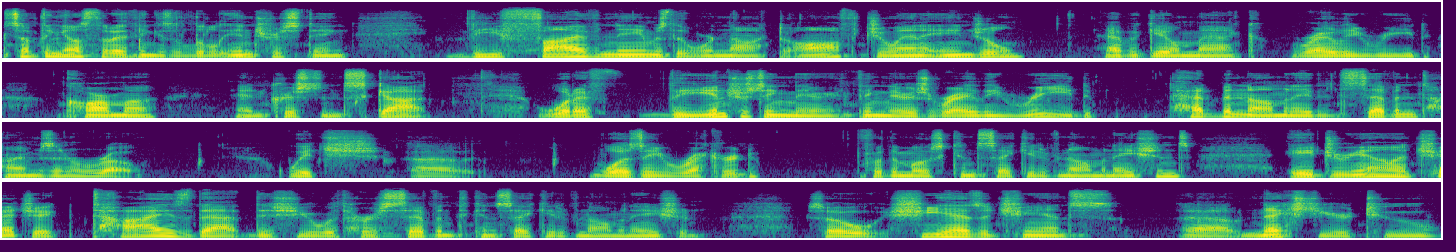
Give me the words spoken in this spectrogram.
Something else that I think is a little interesting the five names that were knocked off Joanna Angel, Abigail Mac, Riley Reid, Karma, and Kristen Scott. What I, the interesting there, thing there is Riley Reid had been nominated seven times in a row, which uh, was a record for the most consecutive nominations. Adriana Chechik ties that this year with her seventh consecutive nomination. So she has a chance uh, next year to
